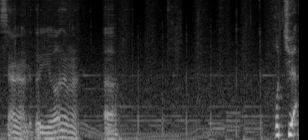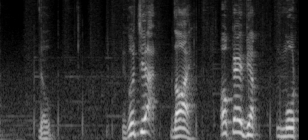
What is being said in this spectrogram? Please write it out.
xem nào để tôi nhớ xem nào. Ờ cốt truyện. Đúng. Cốt truyện. Rồi ok việc một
